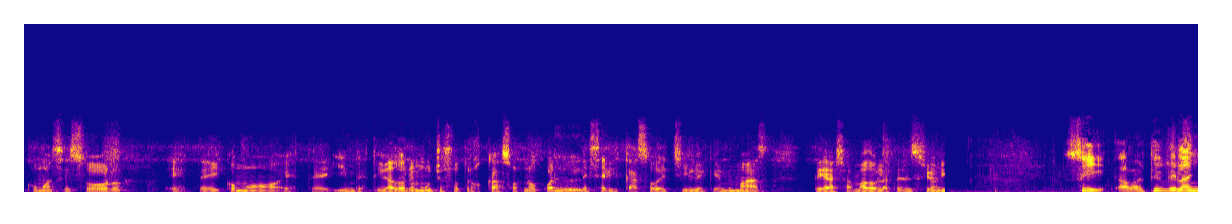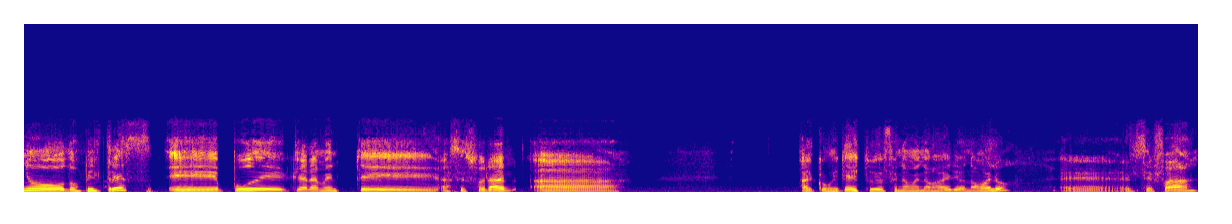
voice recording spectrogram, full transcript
como asesor este, y como este, investigador en muchos otros casos, ¿no? ¿Cuál es el caso de Chile que más te ha llamado la atención? Sí, a partir del año 2003 eh, pude claramente asesorar a, al Comité de Estudios de Fenómenos Aéreos Anómalos, eh, el CFA,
